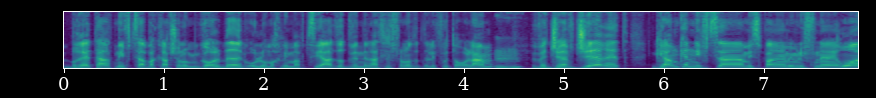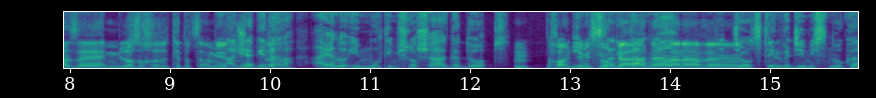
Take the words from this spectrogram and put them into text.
ברט הארט נפצע בקרב שלו מגולדברג, הוא לא מחלים מהפציעה הזאת ונאלץ לפנות את אליפות העולם. וג'ף ג'רט גם כן נפצע מספר ימים לפני האירוע הזה, לא זוכר כתוצאה מאיזה... אני אגיד לך, היה לו עימות עם שלושה אגדות, נכון, ג'ימי סנוקה, טנסנה ו... ג'ורד סטיל וג'ימי סנוקה,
